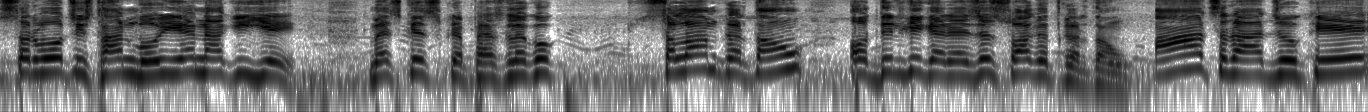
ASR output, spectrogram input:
सर्वोच्च स्थान वही है, ना कि ये। मैं इसके फैसले को सलाम करता हूँ और दिल की गहराई से स्वागत करता हूँ। पाँच राज्यों के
